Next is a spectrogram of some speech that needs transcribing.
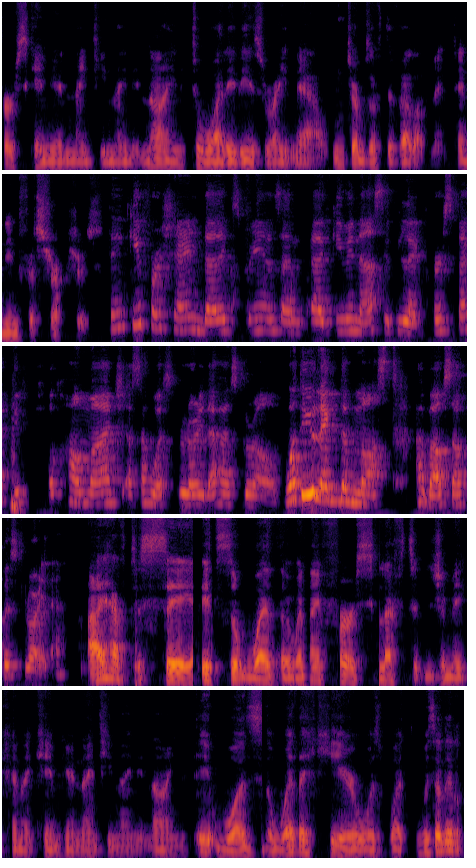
first came here in 1999 to what it is right now in terms of development and infrastructures Thank you for sharing that experience and uh, giving us like perspective of how much Southwest Florida has grown. What do you like the most about Southwest Florida? I have to say it's the weather. When I first left Jamaica and I came here in 1999, it was the weather here was what was a little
